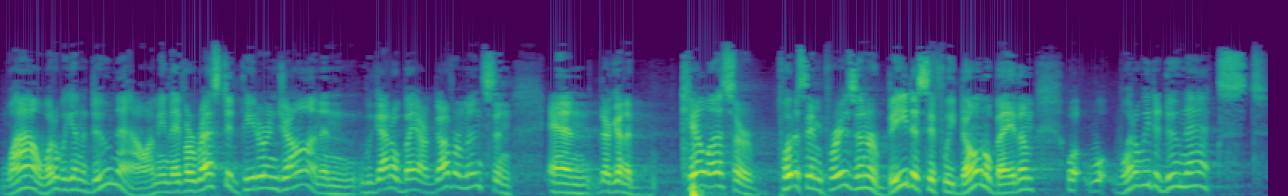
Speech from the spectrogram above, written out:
wow, what are we going to do now? I mean, they've arrested Peter and John and we got to obey our governments and, and they're going to kill us or put us in prison or beat us if we don't obey them. What, what are we to do next?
